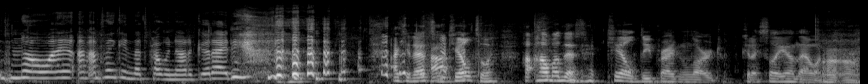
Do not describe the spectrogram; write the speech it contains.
No, I, I'm, I'm thinking that's probably not a good idea. I could add some kale to it. How, how about this? Kale deep fried and large. Could I sell you on that one? Uh-uh.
